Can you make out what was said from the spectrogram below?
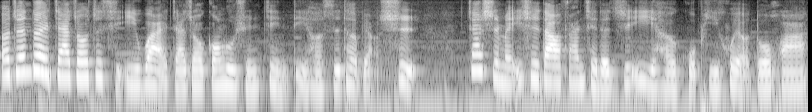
而针对加州这起意外，加州公路巡警迪和斯特表示，驾驶没意识到番茄的汁液和果皮会有多滑，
